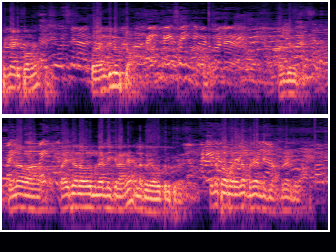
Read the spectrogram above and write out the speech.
பின்னாடி போங்க. ஒரு அஞ்சு நிமிஷம். அஞ்சு நிமிஷம். எல்லாம் வ- வயசானவங்க முன்னாடி நிற்கிறாங்க எல்லாம் கொஞ்சம் ஒத்துழைப்புங்க சின்ன பாப்பா எல்லாம் பின்னாடி நிற்கலாம் பின்னாடி போகலாம்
